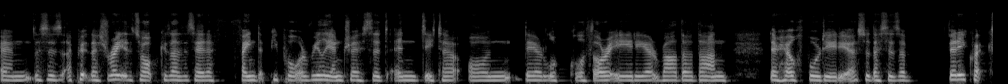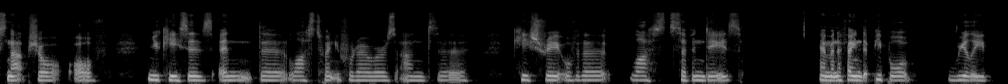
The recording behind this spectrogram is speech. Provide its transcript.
Um, this is I put this right at the top because as I said, I find that people are really interested in data on their local authority area rather than their health board area. So this is a very quick snapshot of new cases in the last 24 hours and the case rate over the last seven days. Um, and I find that people really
